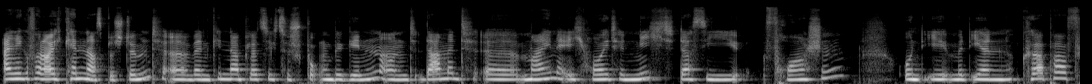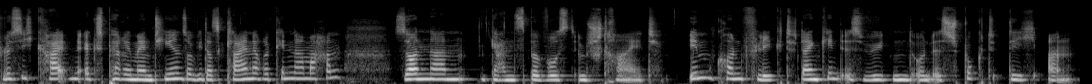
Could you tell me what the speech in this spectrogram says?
Einige von euch kennen das bestimmt, äh, wenn Kinder plötzlich zu spucken beginnen. Und damit äh, meine ich heute nicht, dass sie forschen und mit ihren Körperflüssigkeiten experimentieren, so wie das kleinere Kinder machen, sondern ganz bewusst im Streit, im Konflikt. Dein Kind ist wütend und es spuckt dich an.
